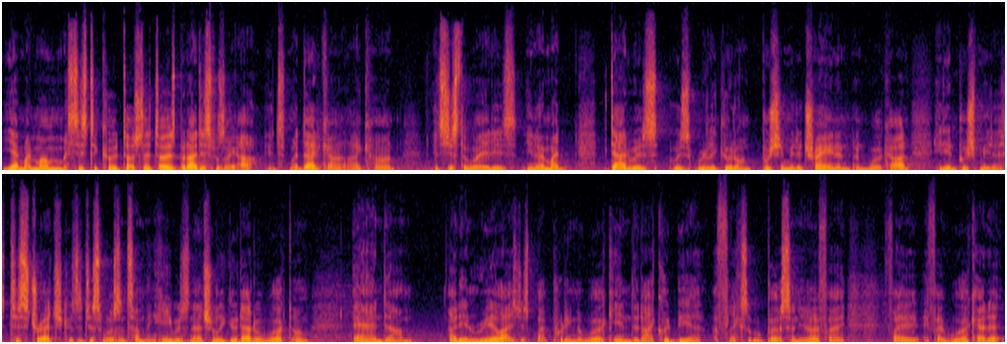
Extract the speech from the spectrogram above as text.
yeah, my mum, and my sister could touch their toes, but I just was like, ah, it's my dad can't, I can't. It's just the way it is. You know, my dad was was really good on pushing me to train and, and work hard. He didn't push me to, to stretch because it just wasn't something he was naturally good at or worked on. And um, I didn't realize just by putting the work in that I could be a, a flexible person. You know, if I if I if I work at it,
